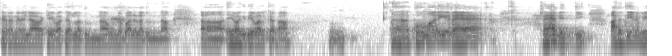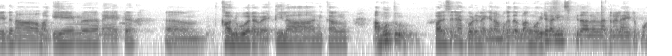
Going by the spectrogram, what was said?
කරන වෙලාවට ඒවා කරලා දුන්නා, උණ බලලා දුන්නා. ඒ වගේ දේවල් කරා. කොහොම හරි රෑ රෑ වෙද්දි අර තියෙන වේදනා වගේම රෑට කළුවර වැටිලා නිකන් අමුතු පරිසරයක් ගොඩ නැගෙන මොකද මං ඔයිට කලින් ස්පිතාලවල නතරලා හිටපු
